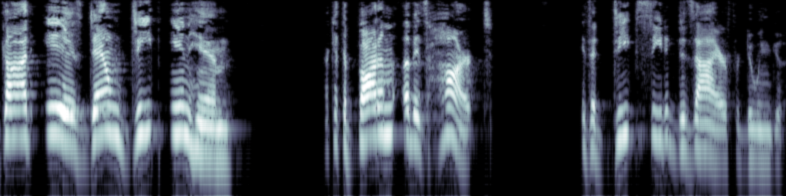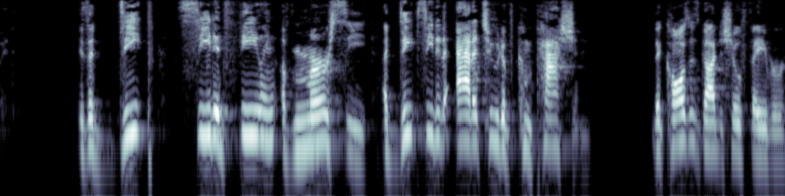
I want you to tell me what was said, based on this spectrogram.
God is, down deep in him, like at the bottom of his heart, is a deep seated desire for doing good, is a deep seated feeling of mercy, a deep seated attitude of compassion that causes God to show favor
